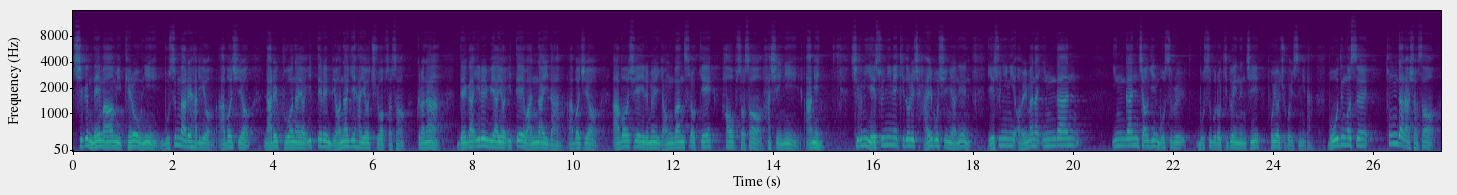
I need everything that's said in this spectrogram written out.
지금 내 마음이 괴로우니 무슨 말을 하리요 아버지여 나를 구원하여 이때를 면하게 하여 주옵소서 그러나 내가 이를 위하여 이때에 왔나이다 아버지여 아버지의 이름을 영광스럽게 하옵소서 하시니 아멘. 지금 이 예수님의 기도를 잘 보시면은 예수님이 얼마나 인간 인간적인 모습을 모습으로 기도했는지 보여주고 있습니다. 모든 것을 통달하셔서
